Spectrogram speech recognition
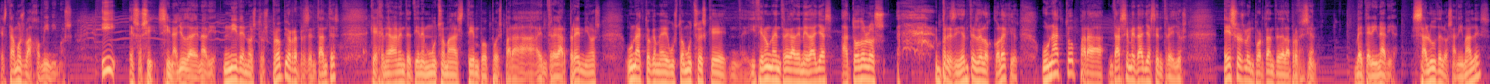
estamos bajo mínimos. Y, eso sí, sin ayuda de nadie, ni de nuestros propios representantes, que generalmente tienen mucho más tiempo pues, para entregar premios. Un acto que me gustó mucho es que hicieron una entrega de medallas a todos los presidentes de los colegios. Un acto para darse medallas entre ellos. Eso es lo importante de la profesión. Veterinaria, salud de los animales,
